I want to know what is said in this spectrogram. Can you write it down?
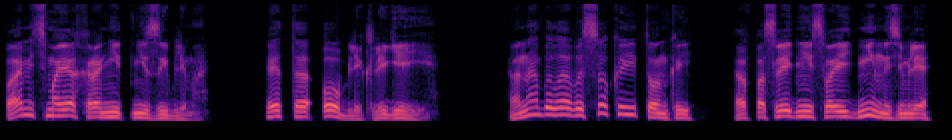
память моя хранит незыблемо. Это облик Лигеи. Она была высокой и тонкой, а в последние свои дни на земле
